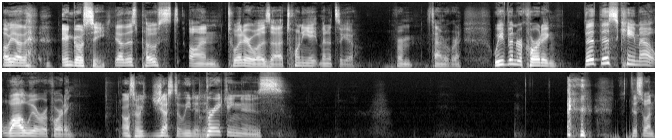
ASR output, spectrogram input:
Oh yeah, and go see. yeah. This post on Twitter was uh 28 minutes ago, from the time of recording. We've been recording. That this came out while we were recording. Oh, so he just deleted it. Breaking news. this one,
